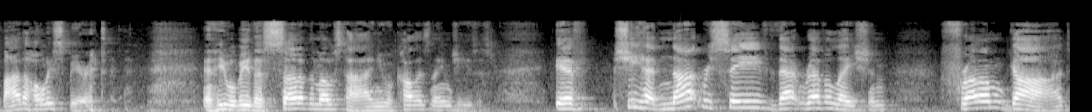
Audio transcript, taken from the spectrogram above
by the Holy Spirit, and he will be the Son of the Most High, and you will call his name Jesus. If she had not received that revelation from God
